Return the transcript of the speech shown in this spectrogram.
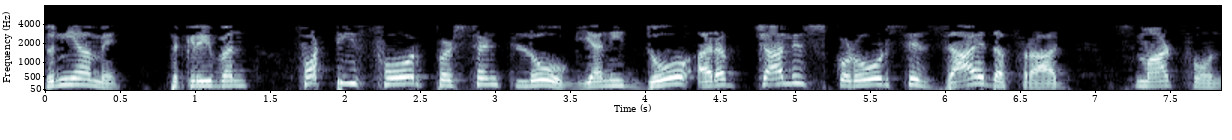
دنیا میں تقریباً 44 پرسینٹ لوگ یعنی دو ارب چالیس کروڑ سے زائد افراد اسمارٹ فون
